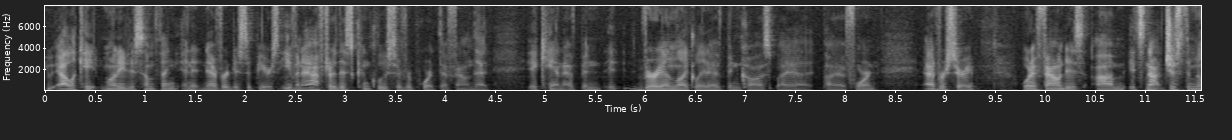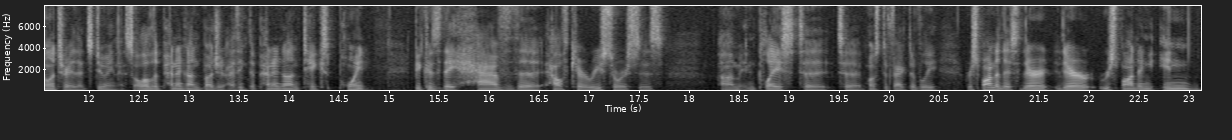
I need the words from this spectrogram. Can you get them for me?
You allocate money to something and it never disappears, even after this conclusive report that found that it can't have been, it, very unlikely to have been caused by a, by a foreign adversary. What I found is um, it's not just the military that's doing this. Although the Pentagon budget, I think the Pentagon takes point because they have the healthcare resources um, in place to, to most effectively respond to this, they're, they're responding in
